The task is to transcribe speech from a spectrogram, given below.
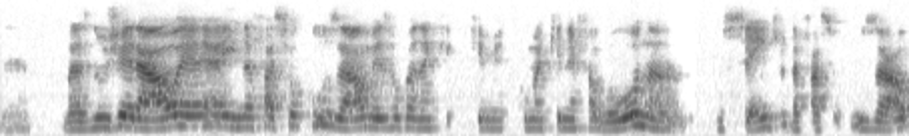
Né? Mas, no geral, é ainda face oclusal, mesmo quando é que, como a Kine falou, na, no centro da face oclusal,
